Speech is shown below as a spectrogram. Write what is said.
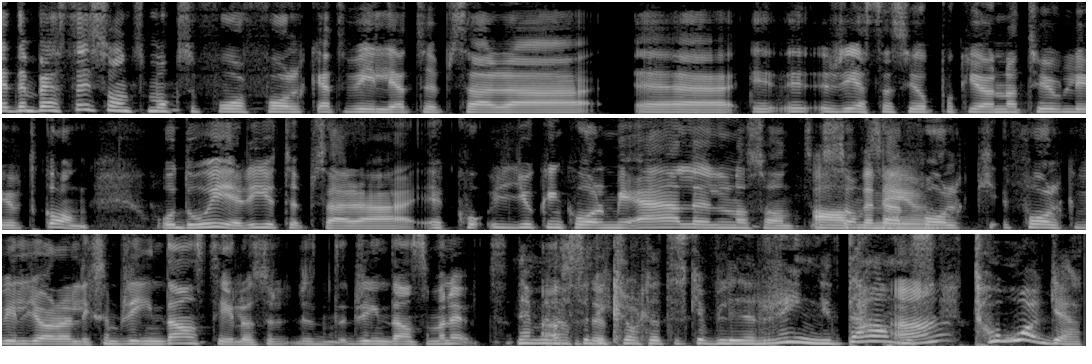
eh, den bästa är sånt som också får folk att vilja typ så här, eh, eh, resa sig upp och göra en naturlig utgång. Och då är det ju typ så här, eh, you can call me Al eller något sånt Ja, som så är här, folk, folk vill göra liksom ringdans till och så ringdansar man ut. Nej men alltså, det är typ- klart att det ska bli en ringdans. Ja. Tåget.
